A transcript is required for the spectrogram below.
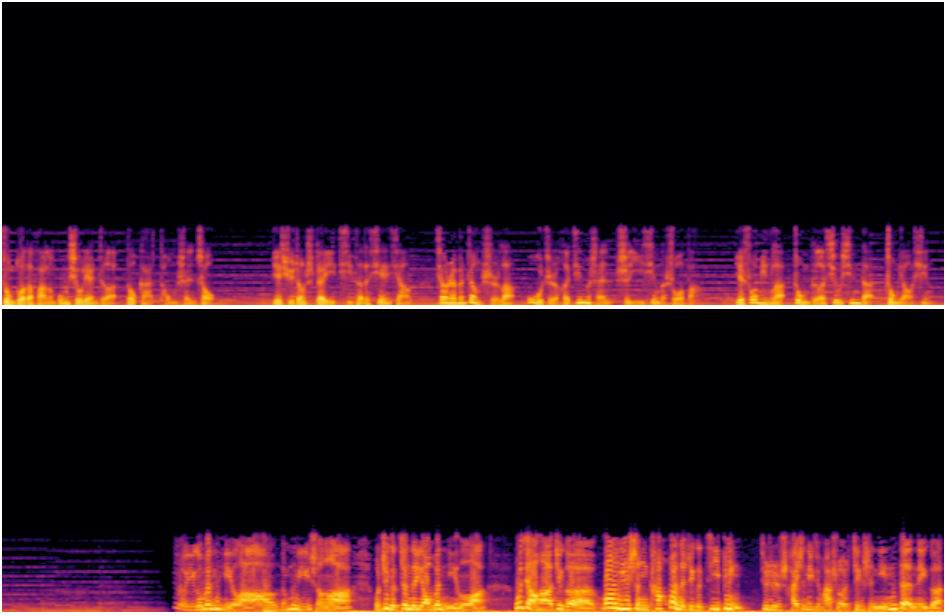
众多的法轮功修炼者都感同身受。也许正是这一奇特的现象，向人们证实了物质和精神是一性的说法，也说明了重德修心的重要性。有一个问题了啊嗯，那穆医生啊，我这个真的要问您了。我想哈、这个汪医生他患的这个疾病，就是还是那句话说，这个是您的那个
